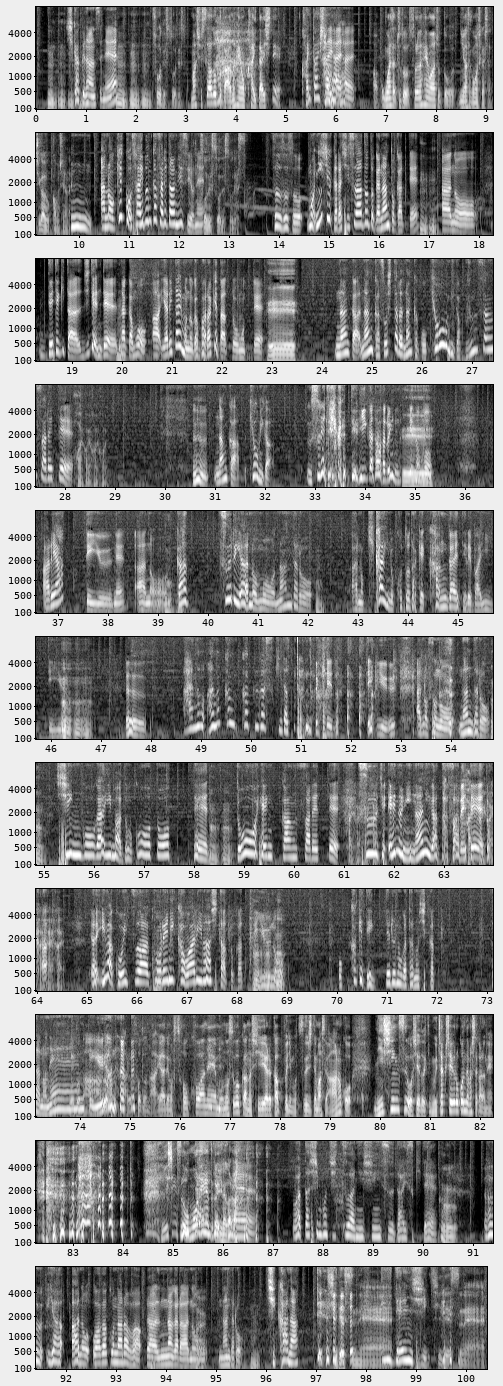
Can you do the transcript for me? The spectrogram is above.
資格なんですね、うんうんうんそうですそうです。まあシスアドとかあの辺を解体して解体したはのかな、いはいはい。あごめんなさいちょっとそれの辺はちょっとニュアンスがもしかしたら違うかもしれない、うん、あの結構細分化されたんですよね。そうですそうですそうです。そうそうそう。もう2種からシスアドとかなんとかって、うんうん。あの出てきた時点で、うん。なんかもうあやりたいものがばらけたと思って。へえなんかなんかそしたらなんかこう興味が分散されてはいはいはいはい。うんなんか興味が薄れていくっていう言い方悪いんだけどもありゃっていうねあの、うんうん。がっつりあのもうなんだろう、うん。あの機械のことだけ考えてればいいっていう。う、んうんうん。うん。あのあの感覚が好きだったんだけど っていうあのそのなんだろううん。信号が今どこを通ってうんうん。どう変換されてはいはいはいはい。数字 N に何が足されてとか今こいつはこれに変わりましたとかっていうのを追っかけていってるのが楽しかったのねっていうような。なるほどな。いやでもそこはね ものすごくあのシリアルカップにも通じてますよ。あの子二進数を教えた時むちゃくちゃ喜んでましたからね。二進数おもれーとか言いながら、ね。私も実は二進数大好きで、うん。うん、いやあの我が子ならば、あながらあの、はい。なんだろう。うん。血かなって。血です 遺ね伝子。血ですね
